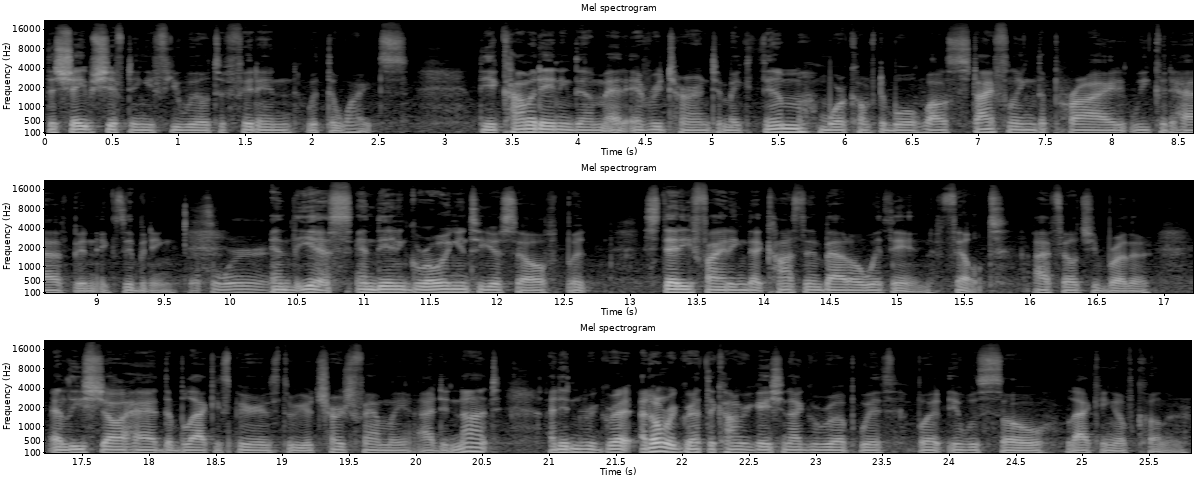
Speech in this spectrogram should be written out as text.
the shape shifting, if you will, to fit in with the whites, the accommodating them at every turn to make them more comfortable while stifling the pride we could have been exhibiting. That's a word. And yes, and then growing into yourself, but steady fighting that constant battle within. Felt. I felt you, brother. At least y'all had the black experience through your church family. I did not. I didn't regret I don't regret the congregation I grew up with, but it was so lacking of color.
